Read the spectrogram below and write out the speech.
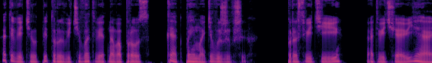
— ответил Петрович в ответ на вопрос «Как поймать выживших?». «Просвети», — отвечаю я,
